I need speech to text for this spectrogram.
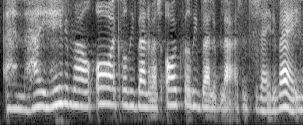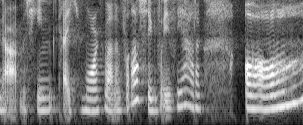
En hij helemaal, oh ik wil die bellenblaas, oh ik wil die bellenblaas. En toen zeiden wij, nou misschien krijg je morgen wel een verrassing voor je verjaardag. Oh,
